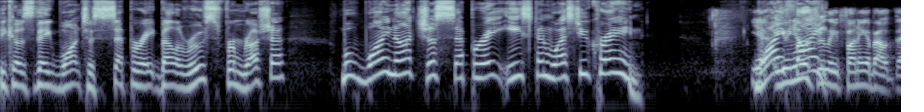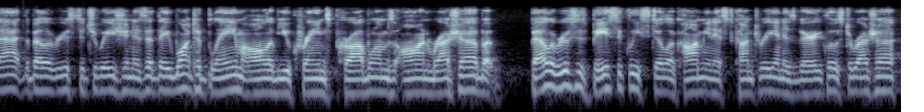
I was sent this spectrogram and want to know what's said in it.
because they want to separate Belarus from Russia. Well, why not just separate East and West Ukraine? Yeah, Why you know what's really funny about that, the Belarus situation, is that they want to blame all of Ukraine's problems on Russia, but Belarus is basically still a communist country and is very close to Russia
